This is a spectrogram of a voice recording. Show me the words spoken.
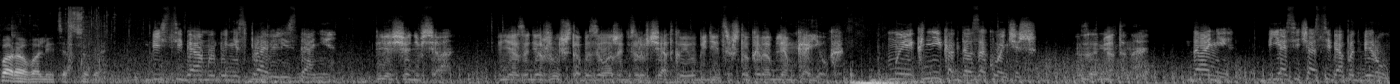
Пора валить отсюда. Без тебя мы бы не справились, Дани. Еще не все. Я задержусь, чтобы заложить взрывчатку и убедиться, что кораблям каюк. Маякни, когда закончишь. Заметано. Дани, я сейчас тебя подберу.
